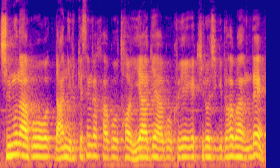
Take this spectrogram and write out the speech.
질문하고 난 이렇게 생각하고 더 이야기하고 그 얘기가 길어지기도 하고 하는데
